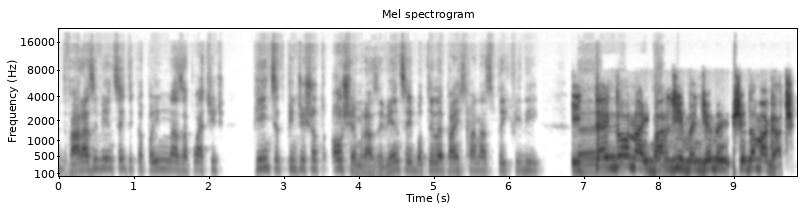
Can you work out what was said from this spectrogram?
dwa razy więcej, tylko powinna zapłacić 558 razy więcej, bo tyle państwa nas w tej chwili i tego najbardziej będziemy się domagać,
